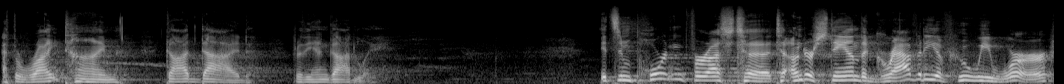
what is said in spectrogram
At the right time, God died for the ungodly. It's important for us to, to understand the gravity of who we were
